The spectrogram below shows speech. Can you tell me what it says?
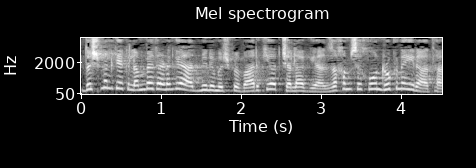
دشمن کے ایک لمبے تڑنگے آدمی نے مجھ پہ وار کیا اور چلا گیا۔ زخم سے خون رک نہیں رہا تھا۔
